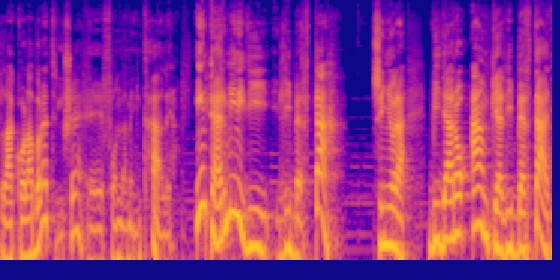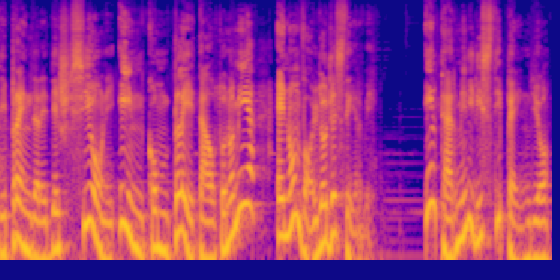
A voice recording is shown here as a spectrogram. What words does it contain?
la collaboratrice è fondamentale. In termini di libertà, Signora, vi darò ampia libertà di prendere decisioni in completa autonomia e non voglio gestirvi. In termini di stipendio,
